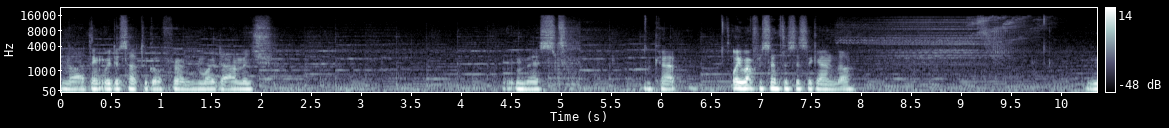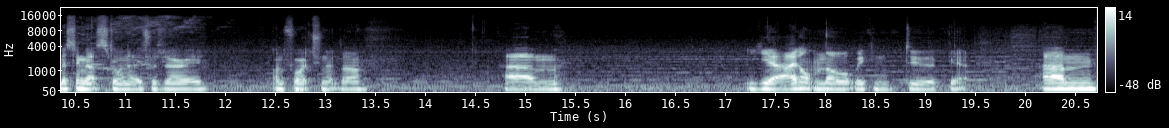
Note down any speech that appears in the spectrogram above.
no, I think we just have to go for more damage. We missed. Okay. Oh, he went for Synthesis again though. Missing that Stone Edge was very unfortunate though. Um, yeah, I don't know what we can do again. Um,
